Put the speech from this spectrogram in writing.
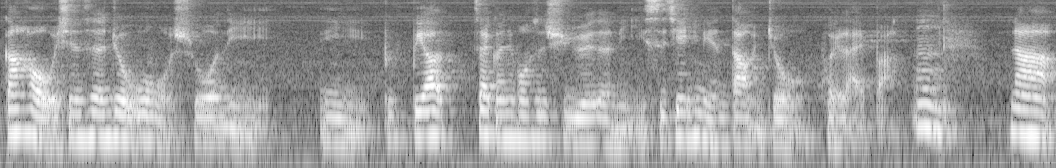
刚好我先生就问我说：“你你不不要再跟公司续约的，你时间一年到你就回来吧。”嗯那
